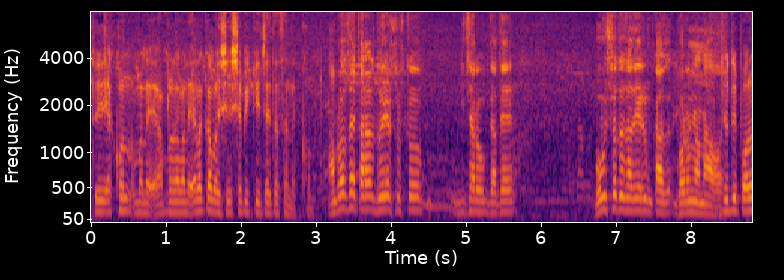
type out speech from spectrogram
তো এখন মানে আপনারা মানে এলাকাবাসী হিসেবে কি চাইতেছেন এখন? আমরাও চাই তারা ধৈর্য সুষ্ঠু বিচার হোক যাতে ভবিষ্যতে যাতে এরকম কাজ ঘটনা না হয়। যদি পরে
